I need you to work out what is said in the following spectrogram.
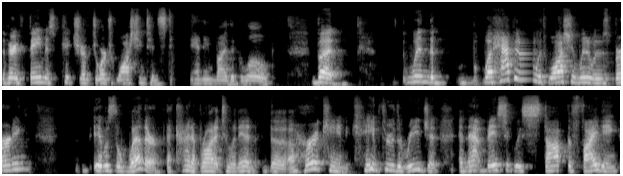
the very famous picture of George Washington standing by the globe. But when the what happened with Washington when it was burning, it was the weather that kind of brought it to an end. The, a hurricane came through the region, and that basically stopped the fighting,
